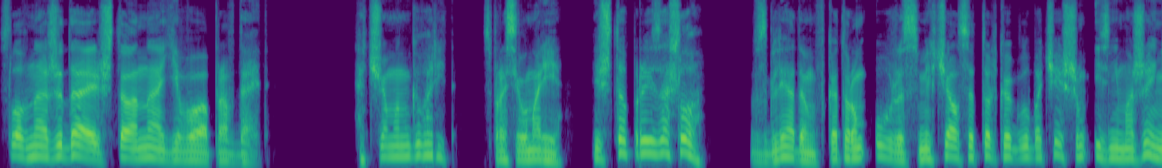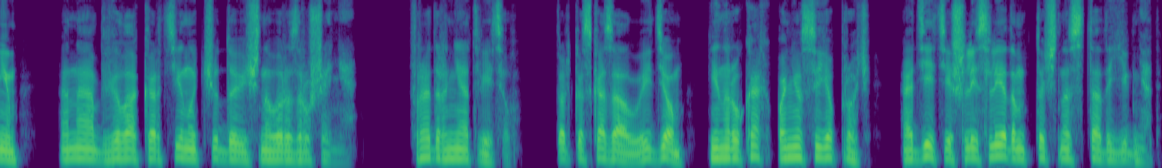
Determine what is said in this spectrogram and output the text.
словно ожидая, что она его оправдает. «О чем он говорит?» — спросила Мария. «И что произошло?» Взглядом, в котором ужас смягчался только глубочайшим изнеможением, она обвела картину чудовищного разрушения. Фредер не ответил, только сказал «Идем», и на руках понес ее прочь, а дети шли следом точно стадо ягнят.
